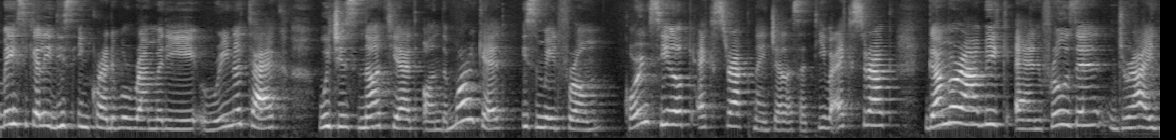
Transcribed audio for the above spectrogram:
basically this incredible remedy Renotec, which is not yet on the market, is made from corn silk extract, Nigella sativa extract, gum arabic, and frozen dried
